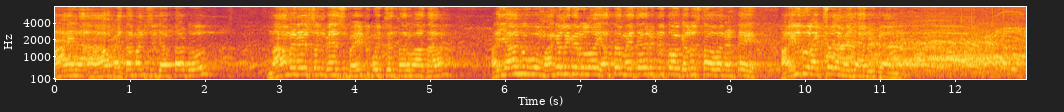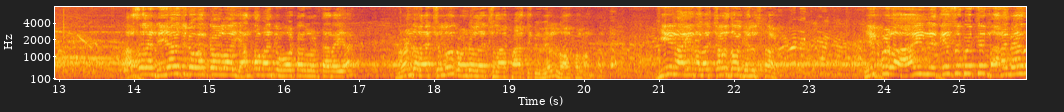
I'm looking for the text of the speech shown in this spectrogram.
ఆయన ఆ పెద్ద మనిషి చెప్తాడు నామినేషన్ వేసి బయటకు వచ్చిన తర్వాత అయ్యా నువ్వు మంగళగిరిలో ఎంత మెజారిటీతో గెలుస్తావనంటే ఐదు లక్షల మెజారిటీ అన్నాడు అసలు నియోజకవర్గంలో ఎంతమంది ఓటర్లు ఉంటారయ్యా? రెండు లక్షలు రెండు లక్షల పాతిక వేలు లోపల ఉంటారు. ఈయన ఐదు లక్షలతో గెలుస్తాడు. ఇప్పుడు ఆయన్ని తీసుకొచ్చి మన మీద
